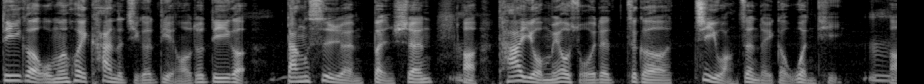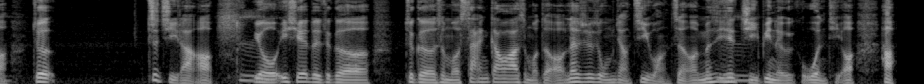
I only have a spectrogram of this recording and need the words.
第一个我们会看的几个点哦，就第一个当事人本身啊，他有没有所谓的这个既往症的一个问题，嗯。啊，就自己啦哦，有一些的这个这个什么三高啊什么的哦，那就是我们讲既往症哦，那是一些疾病的一个问题哦。好，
